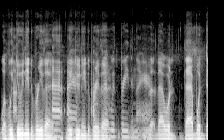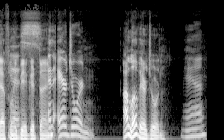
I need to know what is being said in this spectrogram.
well, we do need to breathe it. I- we I do am- need to breathe I'm air. with breathing the air. That, that would that would definitely be a good thing. And Air Jordan, I love Air Jordan. man,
